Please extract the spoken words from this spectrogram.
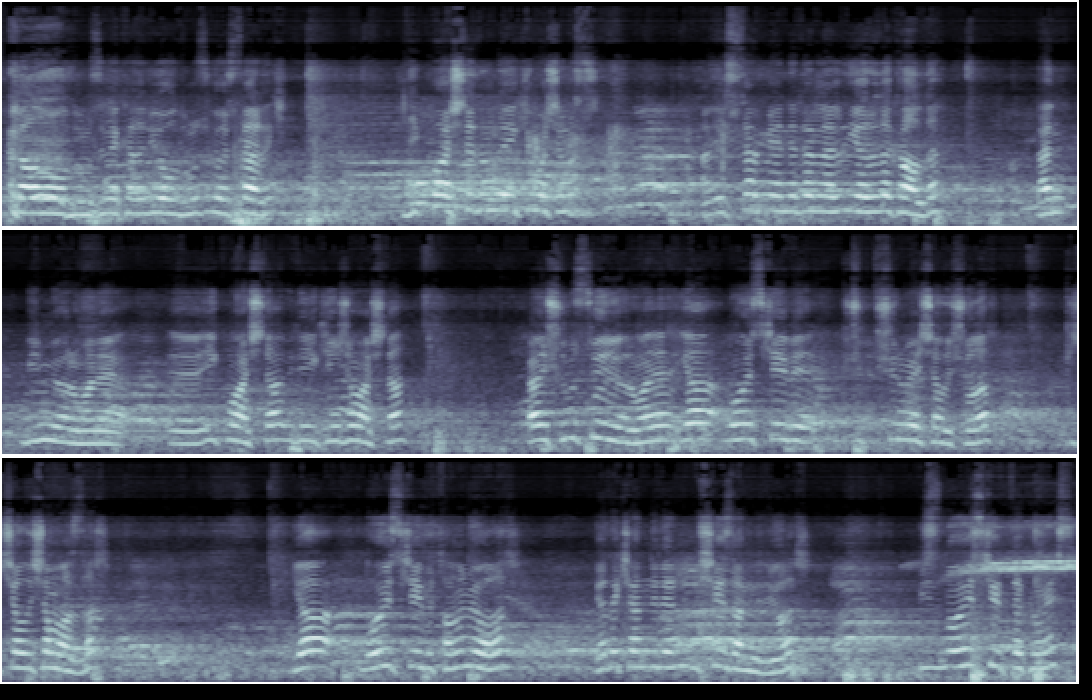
iddialı olduğumuzu, ne kadar iyi olduğumuzu gösterdik. Lig başladığında iki maçımız hani istenmeyen nedenlerle yarıda kaldı. Ben bilmiyorum hani e, ilk maçta bir de ikinci maçta ben şunu söylüyorum hani ya Noise Cave'i küçük düşürmeye çalışıyorlar ki çalışamazlar. Ya Noise Cave'i tanımıyorlar ya da kendilerini bir şey zannediyorlar. Biz Cave takımıyız.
